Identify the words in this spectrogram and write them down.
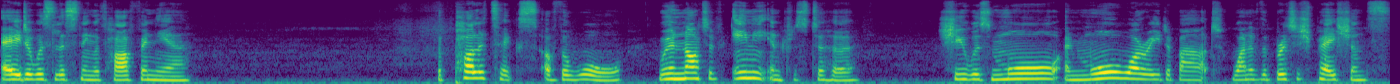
Ada was listening with half an ear. The politics of the war were not of any interest to her. She was more and more worried about one of the British patients.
